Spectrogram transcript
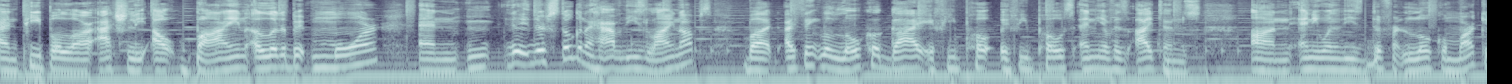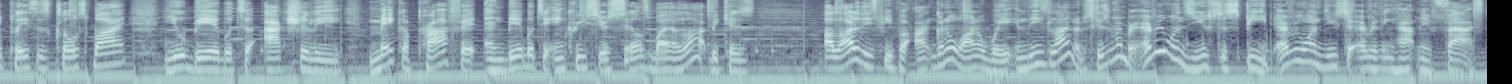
and people are actually out buying a little bit more, and they're still gonna have these lineups. But I think the local guy, if he po- if he posts any of his items on any one of these different local marketplaces close by, you'll be able to actually make a profit and be able to increase your sales by a lot because a lot of these people aren't going to want to wait in these lineups because remember everyone's used to speed. Everyone's used to everything happening fast.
